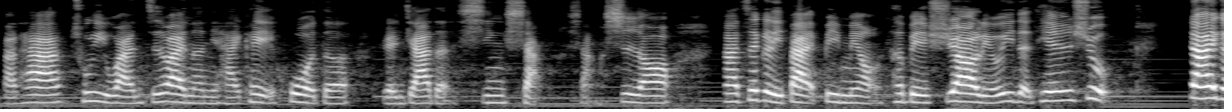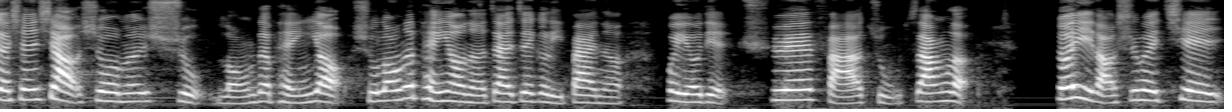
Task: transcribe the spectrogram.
把它处理完之外呢，你还可以获得人家的欣赏赏识哦。那这个礼拜并没有特别需要留意的天数。下一个生肖是我们属龙的朋友，属龙的朋友呢，在这个礼拜呢，会有点缺乏主张了，所以老师会劝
